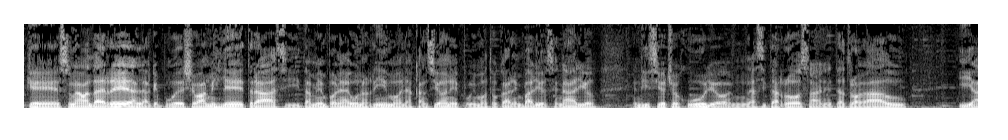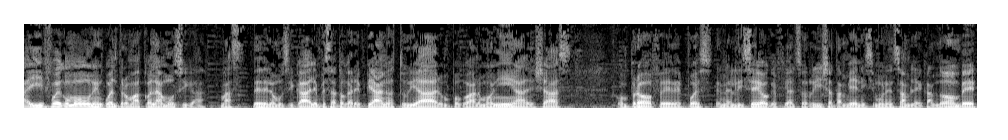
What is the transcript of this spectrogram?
que es una banda de red en la que pude llevar mis letras y también poner algunos ritmos de las canciones. Pudimos tocar en varios escenarios, en 18 de julio, en la Cita Rosa, en el Teatro Agadu. Y ahí fue como un encuentro más con la música, más desde lo musical. Empecé a tocar el piano, a estudiar un poco de armonía, de jazz con profe, después en el liceo que fui al Zorrilla también hicimos un ensamble de candombe,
